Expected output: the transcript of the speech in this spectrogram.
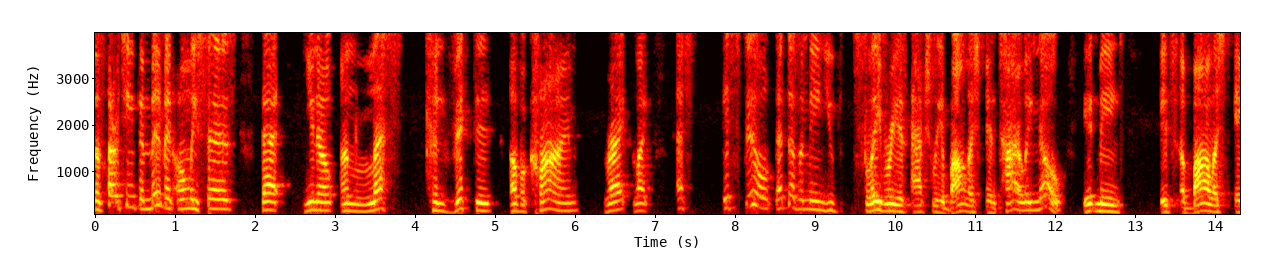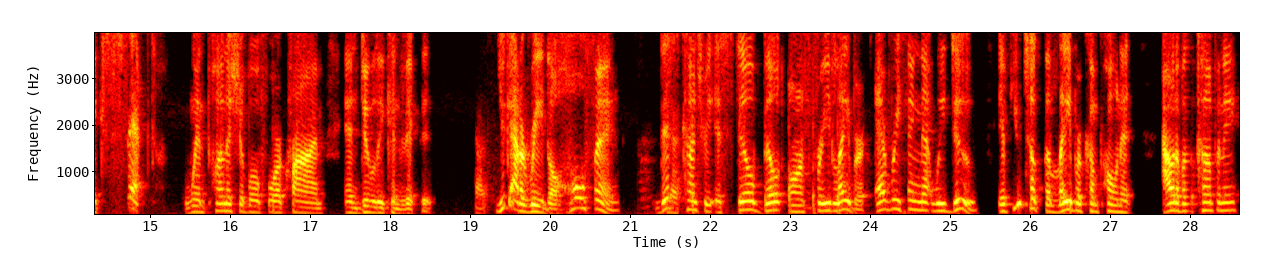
The Thirteenth Amendment only says that you know, unless convicted of a crime, right? Like that's it's still that doesn't mean you slavery is actually abolished entirely. No, it means it's abolished except when punishable for a crime and duly convicted. Yes. You got to read the whole thing. This yes. country is still built on free labor. Everything that we do, if you took the labor component out of a company,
